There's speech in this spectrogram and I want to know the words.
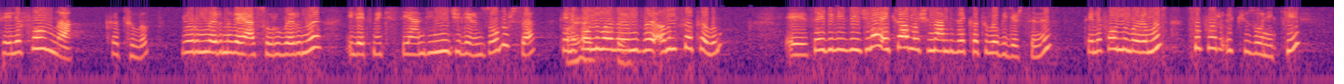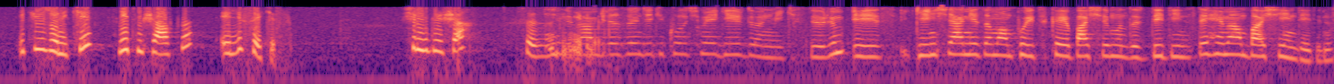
telefonla katılıp yorumlarını veya sorularını iletmek isteyen dinleyicilerimiz olursa telefon Aynen. numaralarımızı anımsatalım. Ee, sevgili izleyiciler ekran başından bize katılabilirsiniz. Telefon numaramız 0312 212 76 58. Şimdi Gülşah sözünü Şimdi ben biraz önceki konuşmaya geri dönmek istiyorum. Ee, gençler ne zaman politikaya başlamalıdır dediğinizde hemen başlayın dediniz.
